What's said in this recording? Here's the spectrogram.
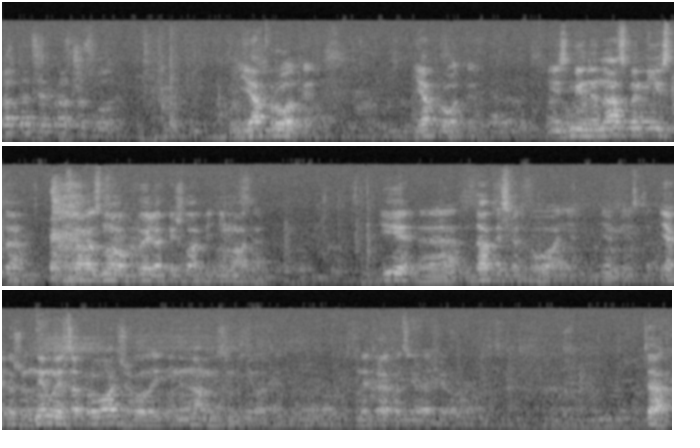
Тобто це просто слухи. Я проти. Я проти. І зміни назви міста, зараз знову хвиля пішла піднімати. І е, дати святкування Дня міста. Я кажу, не ми запроваджували і не нам змінювати. Не треба ці речі робити. Так.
